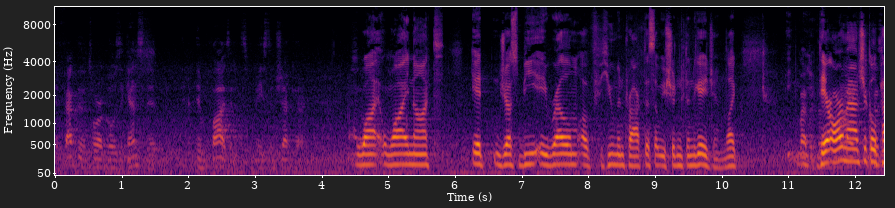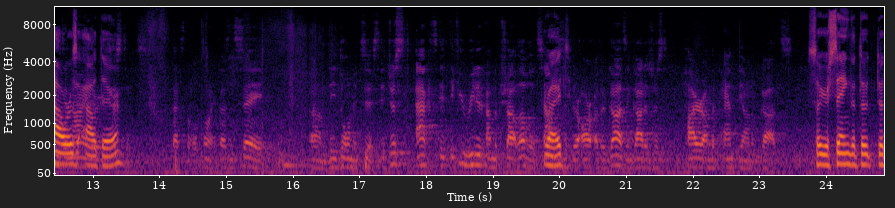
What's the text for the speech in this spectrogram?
the fact that the Torah goes against it implies that it's based in Sheker. why why not it just be a realm of human practice that we shouldn't engage in like Right, there are magical powers out there existence. That's the whole point. It doesn't say um, they don't exist. It just acts. It, if you read it on the shot level, it sounds Right. as if there are other gods, and God is just higher on the pantheon of gods. so you're saying that the, the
